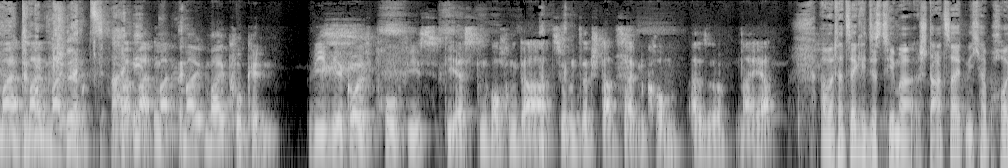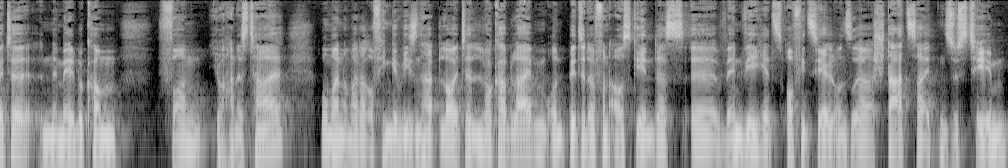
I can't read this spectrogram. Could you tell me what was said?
mal, mal, mal, mal, mal, mal gucken, wie wir Golfprofis die ersten Wochen da zu unseren Startzeiten kommen. Also, naja. Aber tatsächlich das Thema Startzeiten. Ich habe heute eine Mail bekommen von Johannes Thal, wo man nochmal darauf hingewiesen hat, Leute locker bleiben und bitte davon ausgehen, dass äh, wenn wir jetzt offiziell unser Startzeitensystem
